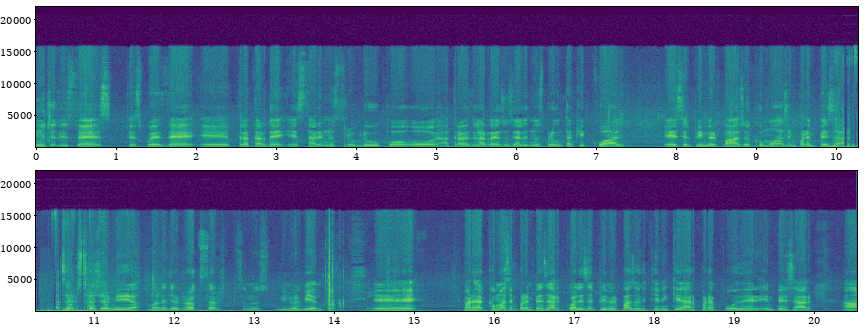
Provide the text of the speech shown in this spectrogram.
muchos de ustedes, después de eh, tratar de estar en nuestro grupo o a través de las redes sociales, nos preguntan que cuál es el primer paso, cómo hacen para empezar a ser social media manager rockstar, se nos vino el viento. Eh, para, ¿Cómo hacen para empezar? ¿Cuál es el primer paso que tienen que dar para poder empezar a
